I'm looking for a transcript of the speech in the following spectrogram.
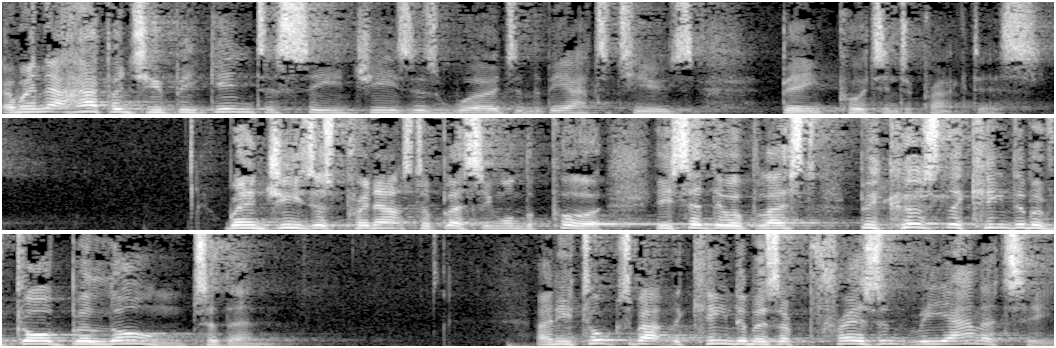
And when that happens, you begin to see Jesus' words in the Beatitudes being put into practice. When Jesus pronounced a blessing on the poor, he said they were blessed because the kingdom of God belonged to them. And he talks about the kingdom as a present reality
